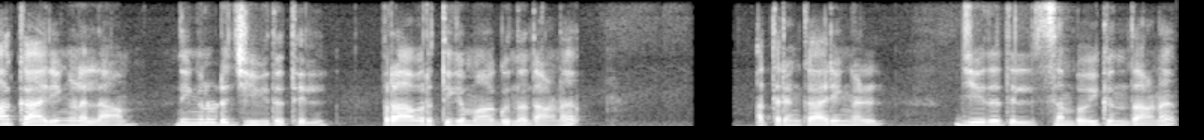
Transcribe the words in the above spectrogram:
ആ കാര്യങ്ങളെല്ലാം നിങ്ങളുടെ ജീവിതത്തിൽ പ്രാവർത്തികമാകുന്നതാണ്. അത്തരം കാര്യങ്ങൾ ജീവിതത്തിൽ സംഭവിക്കുന്നതാണ്.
